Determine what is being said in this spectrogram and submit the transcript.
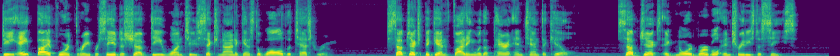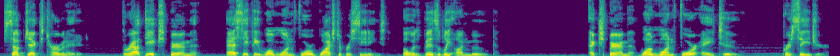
D-8543 proceeded to shove D-1269 against the wall of the test room. Subjects began fighting with apparent intent to kill. Subjects ignored verbal entreaties to cease. Subjects terminated. Throughout the experiment, SCP-114 watched the proceedings, but was visibly unmoved. Experiment 114-A2 Procedure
